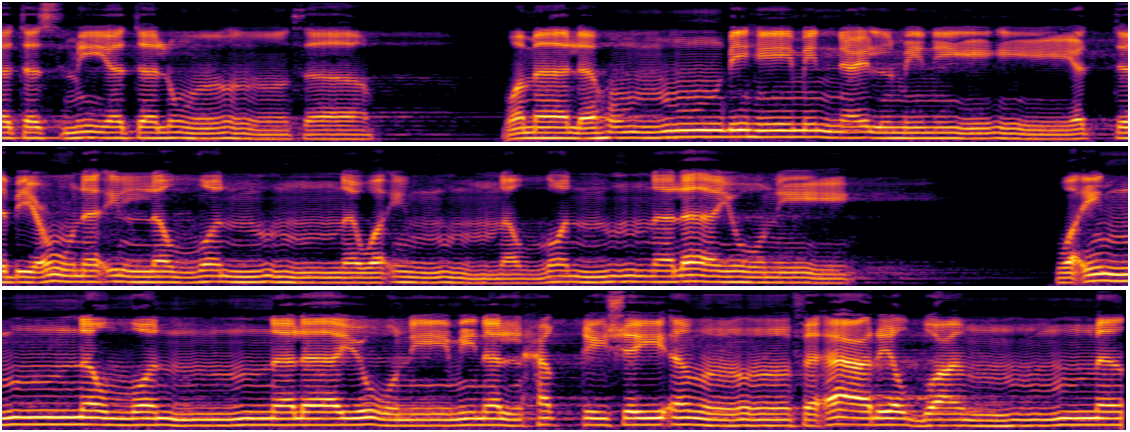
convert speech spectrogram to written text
تسمية الأنثى وما لهم به من علم يتبعون إلا الظن وإن الظن لا يغني وان الظن لا يغني من الحق شيئا فاعرض عن من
